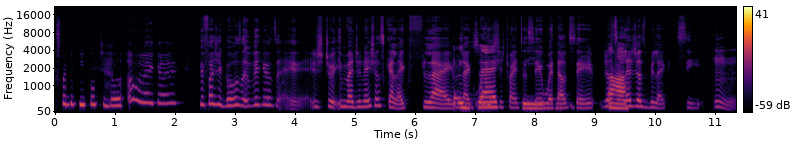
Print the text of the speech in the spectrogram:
for the people to know. oh my god. Before she goes, because uh, it's true, imaginations can like fly. Like, what is she trying to say without saying? Just Uh-huh. let's just be like, see, mm,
